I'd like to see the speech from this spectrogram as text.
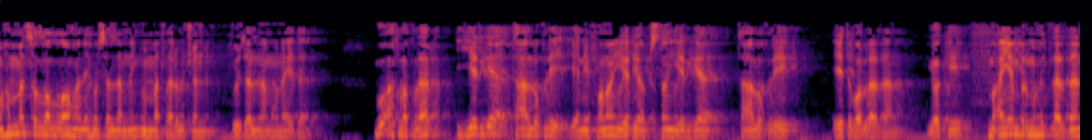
muhammad sollallohu alayhi vasallamning ummatlari uchun go'zal namuna edi. Bu axloqlar yerga taalluqli ya'ni falon yer yo piston yerga taalluqli e'tiborlardan yoki muayyan bir muhitlardan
